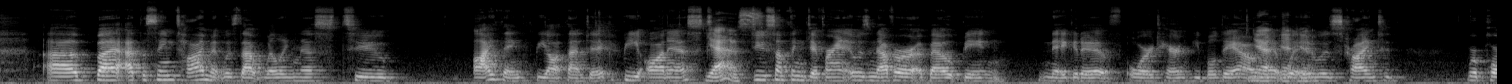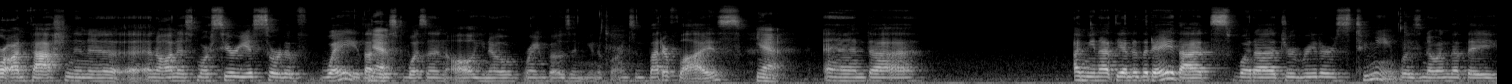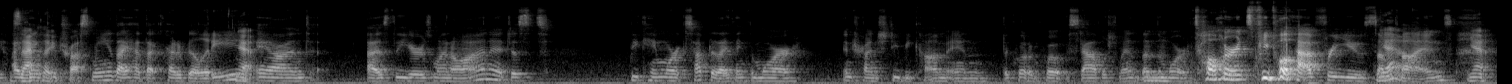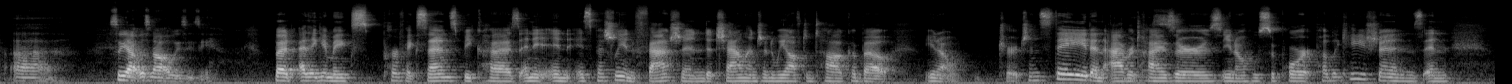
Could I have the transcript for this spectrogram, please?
uh, but at the same time it was that willingness to I think, be authentic, be honest. Yes. Do something different. It was never about being negative or tearing people down. Yeah, it, yeah, yeah. it was trying to report on fashion in a, an honest, more serious sort of way that yeah. just wasn't all, you know, rainbows and unicorns and butterflies. Yeah. And, uh, I mean, at the end of the day, that's what uh, drew readers to me was knowing that they, exactly. I think, could trust me, that I had that credibility, yeah. and as the years went on, it just became more accepted. I think the more entrenched you become in the quote unquote establishment, then mm-hmm. the more tolerance people have for you sometimes. Yeah. yeah. Uh, so yeah, it was not always easy. But I think it makes perfect sense because, and, in, especially in fashion, the challenge, and we often talk about, you know, church and state and advertisers, you know, who support publications and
